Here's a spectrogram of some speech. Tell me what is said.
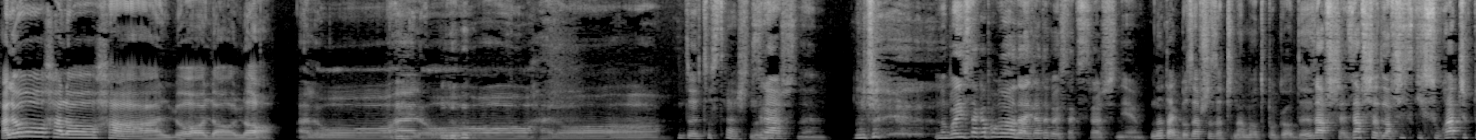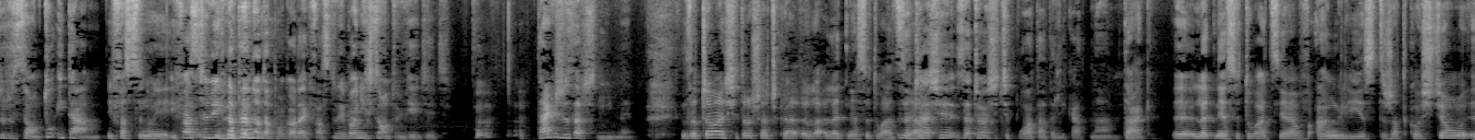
Halo, halo, halo, lo, lo. Halo, halo, halo. To, to straszne. Straszne. Znaczy, No bo jest taka pogoda i dlatego jest tak strasznie. no tak, bo zawsze zaczynamy od pogody. Zawsze, zawsze dla wszystkich słuchaczy, którzy są tu i tam. I fascynuje I ich. fascynuje ich na pewno ta pogoda ich fascynuje, bo oni chcą o tym wiedzieć. Także zacznijmy. Zaczęła się troszeczkę le- letnia sytuacja. Zaczęła się, zaczęła się ciepłota delikatna. Tak. y, Letnia sytuacja w Anglii jest rzadkością.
